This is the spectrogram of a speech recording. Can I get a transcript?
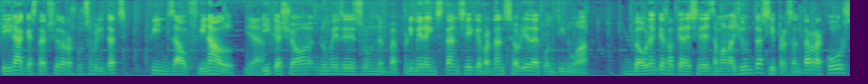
tirar aquesta acció de responsabilitats fins al final Ja. i que això només és una primera instància i que per tant s'hauria de continuar. Veurem què és el que decideix demà la Junta, si presentar recurs,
